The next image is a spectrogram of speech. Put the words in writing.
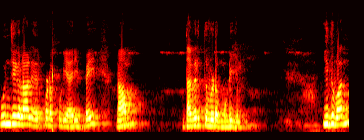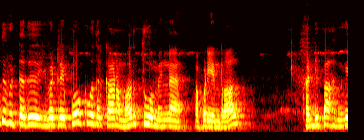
பூஞ்சைகளால் ஏற்படக்கூடிய அரிப்பை நாம் தவிர்த்து விட முடியும். இது வந்துவிட்டது இவற்றை போக்குவதற்கான மருத்துவம் என்ன? அப்படி என்றால் கண்டிப்பாக மிக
